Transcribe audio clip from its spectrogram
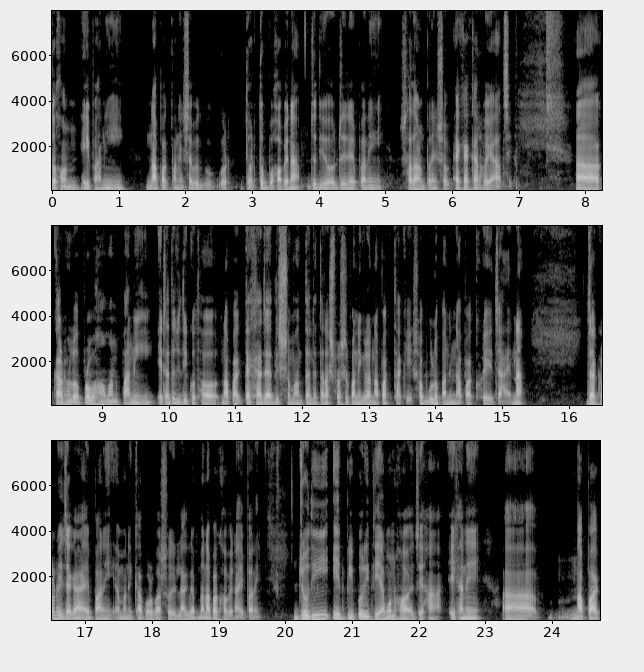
তখন এই পানি নাপাক পানি হিসাবে ধর্তব্য হবে না। যদিও ড্রেনের পানি সাধারণ পানি সব একাকার হয়ে আছে। কারণ হলো প্রবাহমান পানি এটাতে যদি কোথাও নাপাক দেখা যায় দৃশ্যমান, তাহলে তার আশপাশের পানিগুলো নাপাক থাকে, সবগুলো পানি নাপাক হয়ে যায় না। যার কারণে এই জায়গায় পানি মানে কাপড় বা শরীর লাগলে নাপাক হবে না এই পানি। যদি এর বিপরীতে এমন হয় যে হ্যাঁ এখানে নাপাক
